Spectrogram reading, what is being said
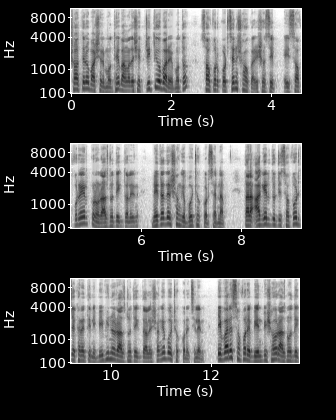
সতেরো মাসের মধ্যে বাংলাদেশের তৃতীয়বারের মতো সফর করছেন সহকারী সচিব। এই সফরের কোনো রাজনৈতিক দলের নেতাদের সঙ্গে বৈঠক করছেন না। তার আগের দুটি সফর যেখানে তিনি বিভিন্ন রাজনৈতিক দলের সঙ্গে বৈঠক করেছিলেন। এবারে সফরে বিএনপি সহ রাজনৈতিক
